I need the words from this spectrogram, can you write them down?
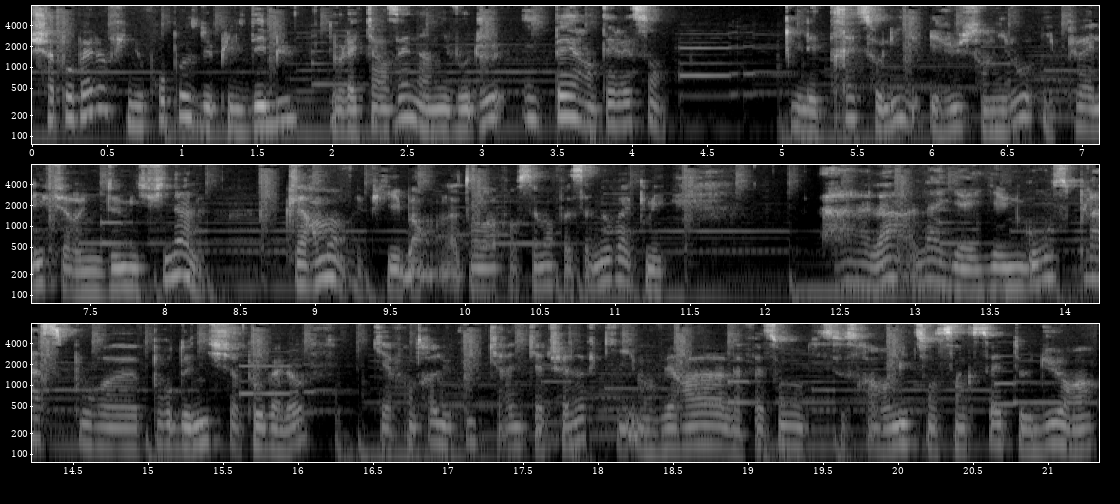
6-3, 7-5. Chapovalov, il nous propose depuis le début de la quinzaine un niveau de jeu hyper intéressant il est très solide et vu son niveau, il peut aller faire une demi-finale, clairement. Et puis ben, on l'attendra forcément face à Novak, mais ah, là, là, il y, a une grosse place pour, euh, pour Denis Chapovalov, qui affrontera du coup Karen Kachanov, qui on verra la façon dont il se sera remis de son 5-7 dur, hein.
